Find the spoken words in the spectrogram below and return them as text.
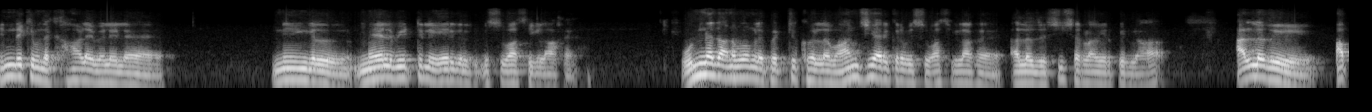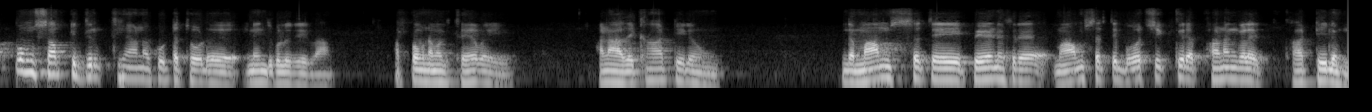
இன்றைக்கும் இந்த காலை வேளையில் நீங்கள் மேல் வீட்டில் ஏறுகிற விசுவாசிகளாக. உன்னத அனுபவங்களை பெற்றுக்கொள்ள வாஞ்சியா இருக்கிற விசுவாசிகளாக அல்லது சீஷர்களாக இருப்பீர்களா? அல்லது அப்பம் சாப்பிட்டு திருப்தியான கூட்டத்தோடு இணைந்து கொள்கிறீர்களா? அப்பம் நமக்கு தேவை. ஆனால் அதை காட்டிலும் இந்த மாம்சத்தை பேணுகிற மாம்சத்தை போஷிக்கிற பணங்களை காட்டிலும்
